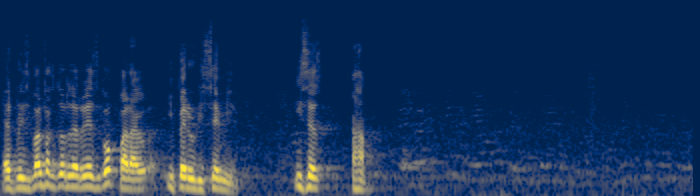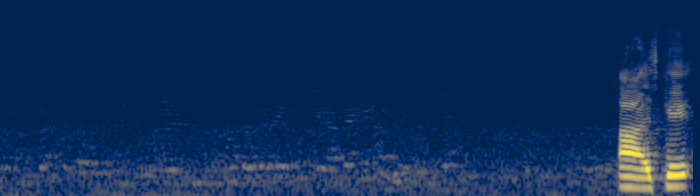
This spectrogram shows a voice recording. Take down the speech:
El principal factor de riesgo para hiperuricemia. Y se, ajá. Ah, es que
